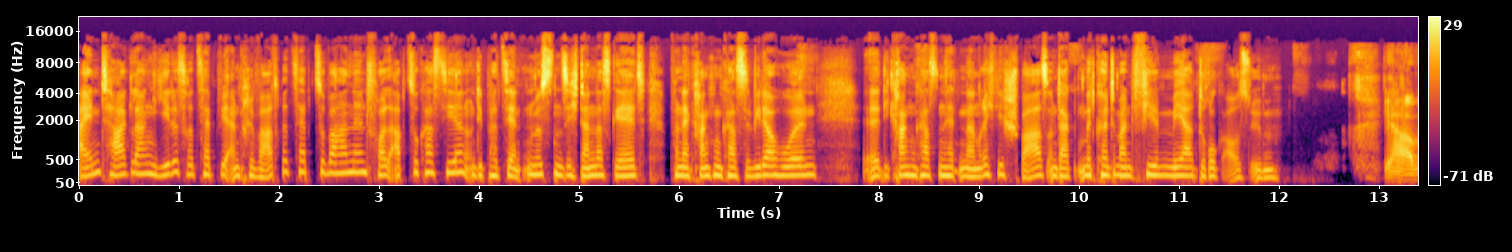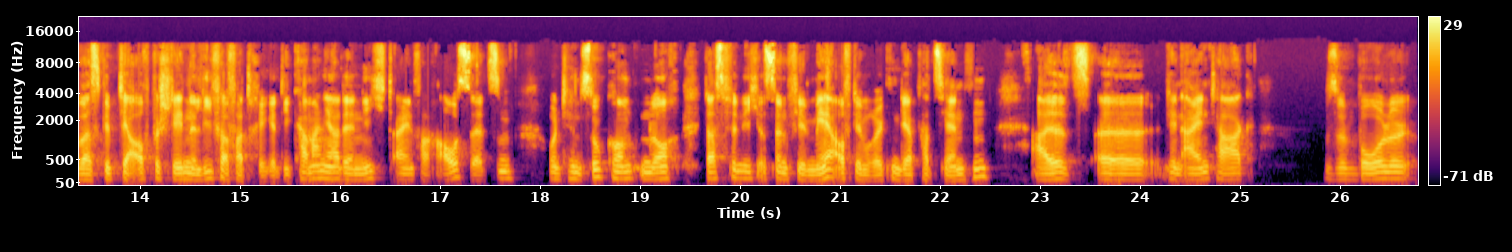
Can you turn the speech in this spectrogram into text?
einen Tag lang jedes Rezept wie ein Privatrezept zu behandeln, voll abzukassieren und die Patienten müssten sich dann das Geld von der Krankenkasse wiederholen. Äh, die Krankenkassen hätten dann richtig Spaß und damit könnte man viel mehr Druck ausüben. Ja, aber es gibt ja auch bestehende Lieferverträge, die kann man ja denn nicht einfach aussetzen. Und hinzu kommt noch, das finde ich, ist dann viel mehr auf dem Rücken der Patienten, als äh, den einen Tag Symbole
